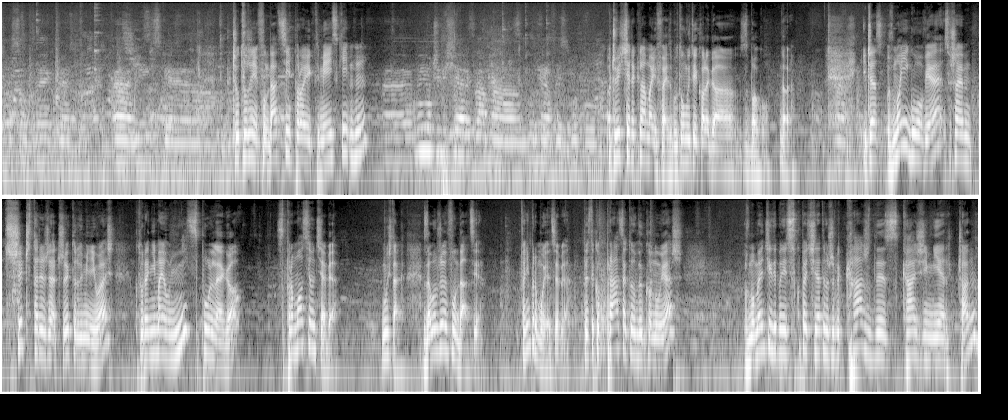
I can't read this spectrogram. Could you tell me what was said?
to są projekty miejskie, Czy utworzenie fundacji, projekt miejski? Mhm. no i oczywiście reklama głównie na Facebooku. Oczywiście reklama i Facebook, tu mówi tutaj kolega z boku. Dobra. I teraz w mojej głowie słyszałem 3-4 rzeczy, które wymieniłeś, które nie mają nic wspólnego z promocją ciebie. Mówisz tak, założyłem fundację. To nie promuje ciebie. To jest tylko praca, którą wykonujesz w momencie, gdy będziesz skupiać się na tym, żeby każdy z Kazimierczan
